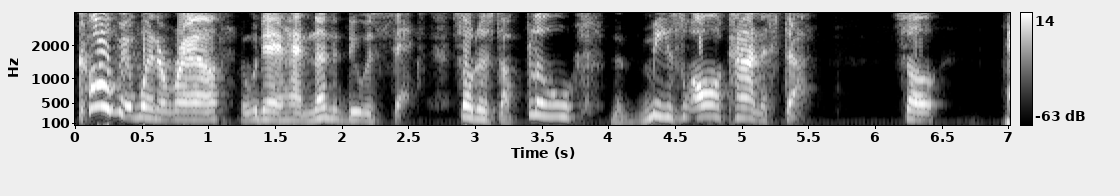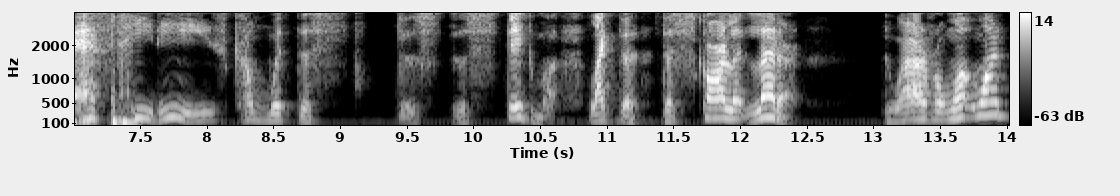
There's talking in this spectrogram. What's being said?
COVID went around and it had nothing to do with sex. So there's the flu, the measles, all kind of stuff. So STDs come with this, this, the stigma, like the, the scarlet letter. Do I ever want one?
